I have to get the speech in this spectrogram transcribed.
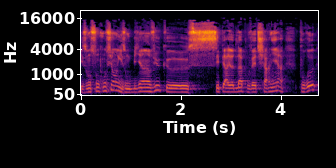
ils en sont conscients, ils ont bien vu que ces périodes-là pouvaient être charnières pour eux,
